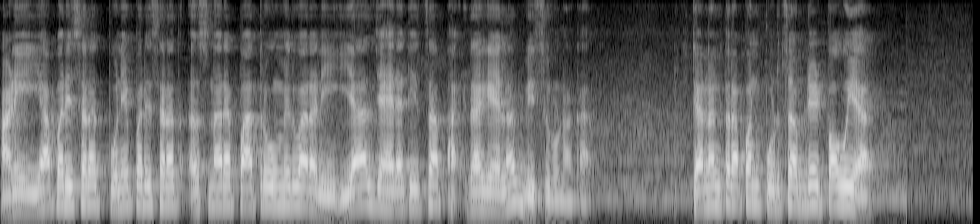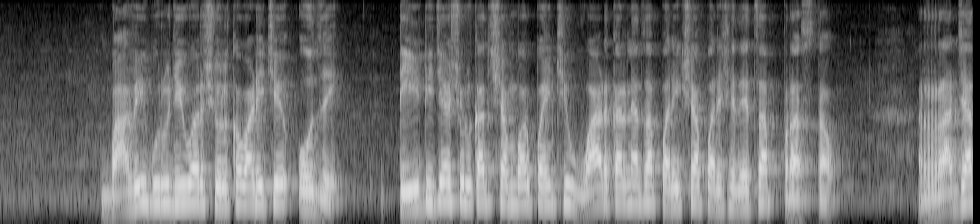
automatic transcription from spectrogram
आणि या परिसरात पुणे परिसरात असणाऱ्या पात्र उमेदवारांनी या जाहिरातीचा फायदा घ्यायला विसरू नका. त्यानंतर आपण पुढचं अपडेट पाहूया. भावी गुरुजीवर शुल्कवाढीचे ओझे. टी ई टीच्या शुल्कात शंभर रुपयांची वाढ करण्याचा परीक्षा परिषदेचा प्रस्ताव. राज्यात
